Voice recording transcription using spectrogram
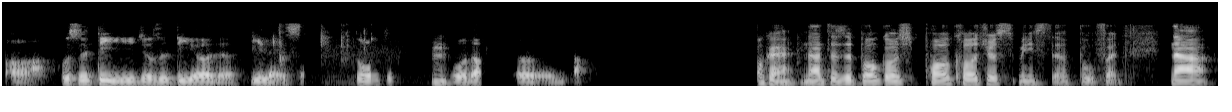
呃不是第一就是第二的一垒手，多多到二而已吧。OK，那这是 p o k o p o k o Smith 的部分。那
